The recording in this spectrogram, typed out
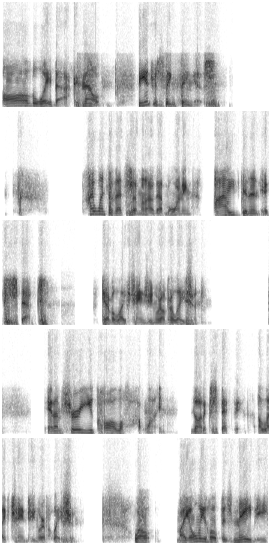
all the way back. Now, the interesting thing is, I went to that seminar that morning. I didn't expect to have a life changing revelation. And I'm sure you call the hotline not expecting a life changing revelation. Well, my only hope is maybe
